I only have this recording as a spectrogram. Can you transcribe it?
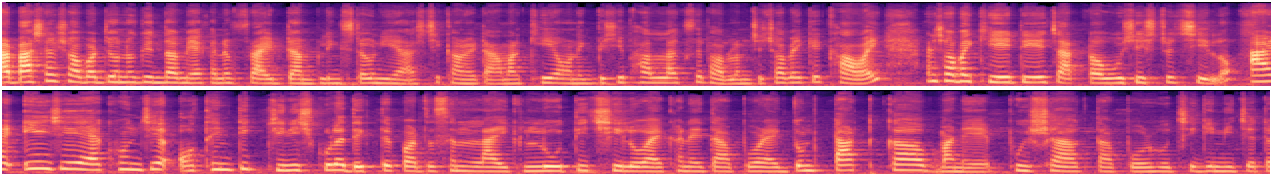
আর বাসায় সবার জন্য কিন্তু আমি এখানে ফ্রাইড ডাম্পলিংসটাও নিয়ে আসছি, কারণ এটা আমার খেয়ে অনেক বেশি ভালো লাগছে। ভাবলাম যে সবাইকে খাওয়াই আর সবাই খেয়ে টেয়ে চারটা অবশিষ্ট ছিল। আর এই যে এখন যে অথেন্টিক জিনিসগুলো দেখতে পারতেছেন লাইক লতি ছিল এখানে, তারপর একদম টাটকা মানে পুঁই শাক, তারপর হচ্ছে গিয়ে নিচেটা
